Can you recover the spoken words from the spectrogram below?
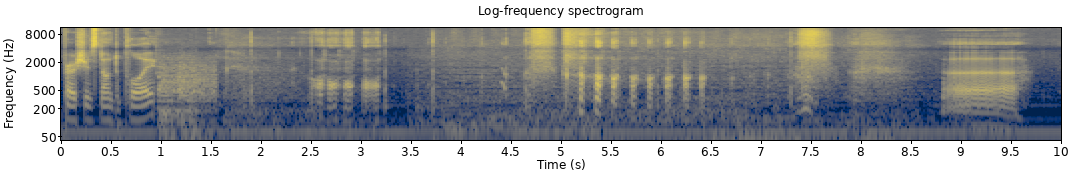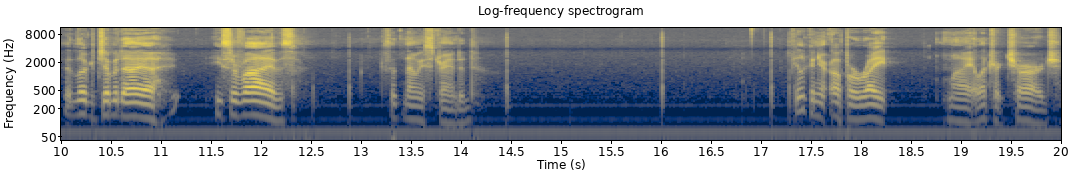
parachutes don't deploy. Oh. uh, and look, Jebediah, he survives. Except now he's stranded. If you look in your upper right, my electric charge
